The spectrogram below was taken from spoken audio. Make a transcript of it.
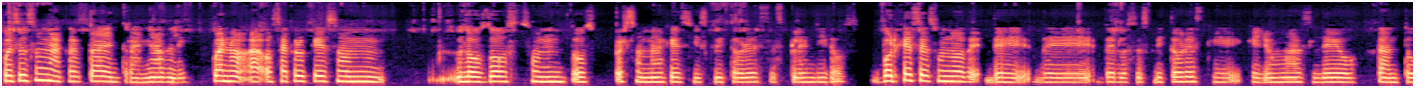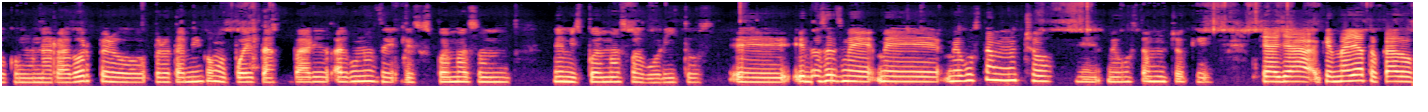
pues es una carta entrañable. Bueno, o sea, creo que son los dos son dos personajes y escritores espléndidos. Borges es uno de, de, de, los escritores que, que, yo más leo, tanto como narrador, pero, pero también como poeta. Varios, algunos de, sus poemas son de mis poemas favoritos. Eh, entonces me, me, me gusta mucho, me, gusta mucho que, que haya, que me haya tocado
